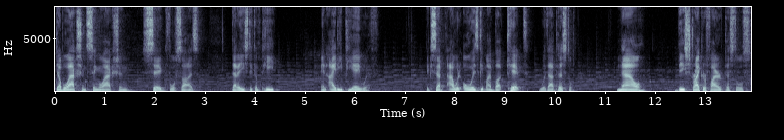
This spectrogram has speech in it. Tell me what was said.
double action, single action SIG, full size, that I used to compete in IDPA with. Except I would always get my butt kicked with that pistol. Now these striker fired pistols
